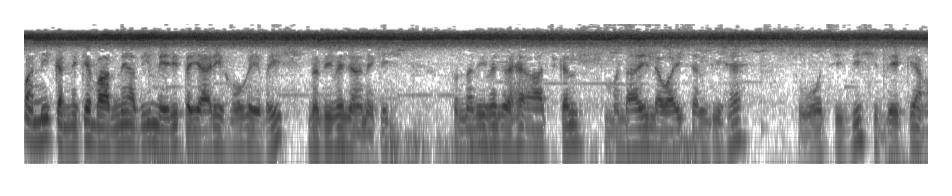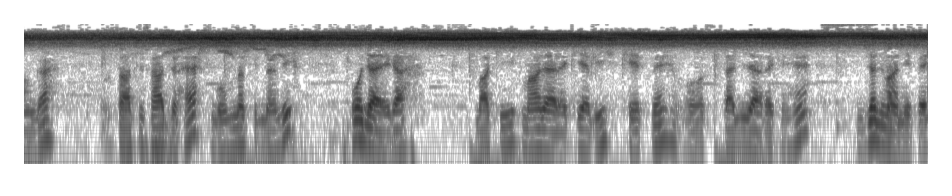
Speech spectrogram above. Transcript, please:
पानी करने के बाद में अभी मेरी तैयारी हो गई भाई नदी में जाने की। तो नदी में जो है आजकल मंडाई लवाई चल रही है तो वो चीज़ भी देख के आऊँगा। और साथ ही साथ जो है घूमना फिरना भी हो जाएगा। बाकी माँ जा रखी है अभी खेत में और पिताजी जा रखे हैं जजवानी पे।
